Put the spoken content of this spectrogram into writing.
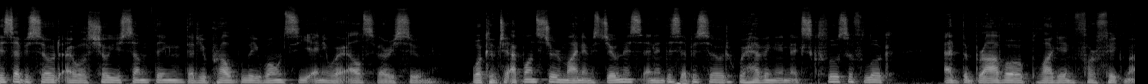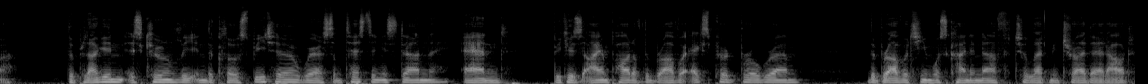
this episode I will show you something that you probably won't see anywhere else very soon. Welcome to App Monster, my name is Jonas and in this episode we're having an exclusive look at the Bravo plugin for Figma. The plugin is currently in the closed beta where some testing is done and because I am part of the Bravo expert program, the Bravo team was kind enough to let me try that out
